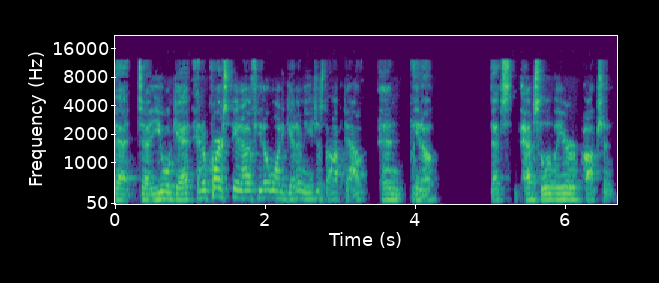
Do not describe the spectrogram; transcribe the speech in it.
that uh, you will get. And of course, you know, if you don't want to get them, you just opt out. And, you know, that's absolutely your option.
